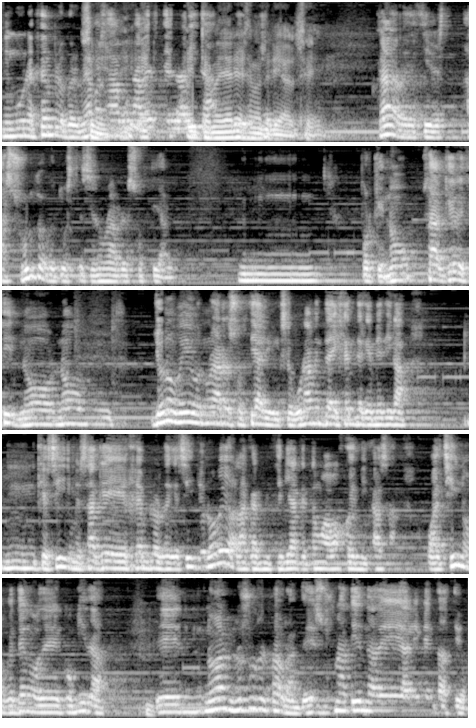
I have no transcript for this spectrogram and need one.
ningún ejemplo, pero me ha pasado alguna vez en la vida. Intermediarias de material, sí. Claro, es decir, es absurdo que tú estés en una red social. Mm, porque no, o sea, quiero decir, no, no, yo no veo en una red social y seguramente hay gente que me diga, Mm, que sí, me saque ejemplos de que sí. Yo no veo a la carnicería que tengo abajo de mi casa o al chino que tengo de comida. Hmm. no, no, es un restaurante, es una tienda de alimentación.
